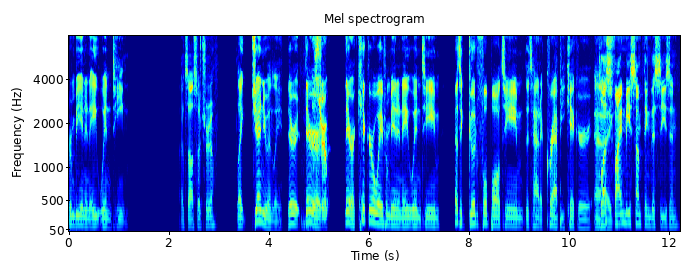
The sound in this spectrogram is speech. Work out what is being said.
from being an eight win team. that's also true. Like genuinely, they're they're It's true. they're a kicker away from being an eight win team. That's a good football team that's had a crappy kicker. Uh, Plus, find me something this season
